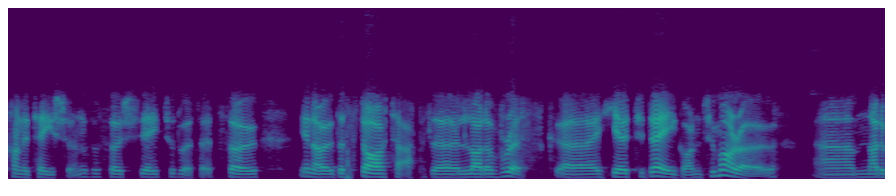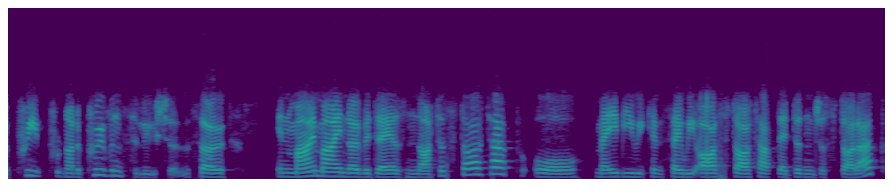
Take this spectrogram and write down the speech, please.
connotations associated with it. So, you know, the startup, the lot of risk, uh, here today, gone tomorrow, um, not a pre, not a proven solution. So, in my mind, Novidea is not a startup, or maybe we can say we are a startup that didn't just start up.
